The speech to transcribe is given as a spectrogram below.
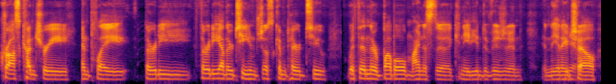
cross country and play 30, 30 other teams just compared to within their bubble minus the Canadian division in the NHL yeah.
